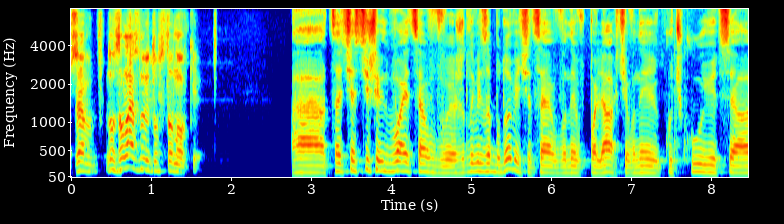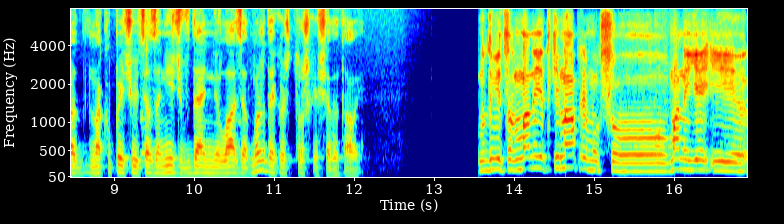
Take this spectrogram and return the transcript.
вже ну, залежно від обстановки. Це частіше відбувається в житловій забудові, чи це вони в полях, чи вони кучкуються, накопичуються за ніч, в день лазять? Можете якось трошки ще деталей? Ну, дивіться, в мене є такий напрямок, що в мене є і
